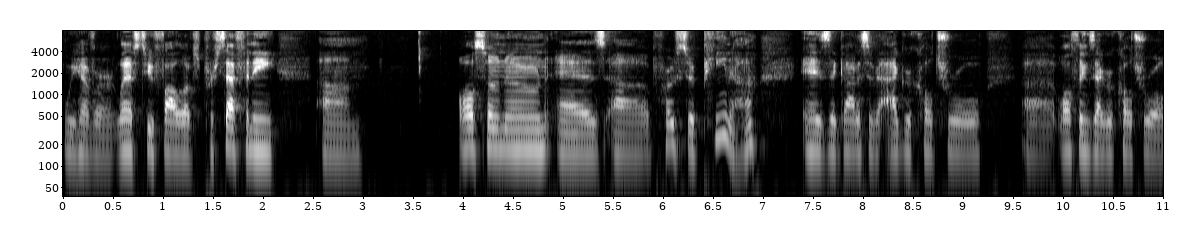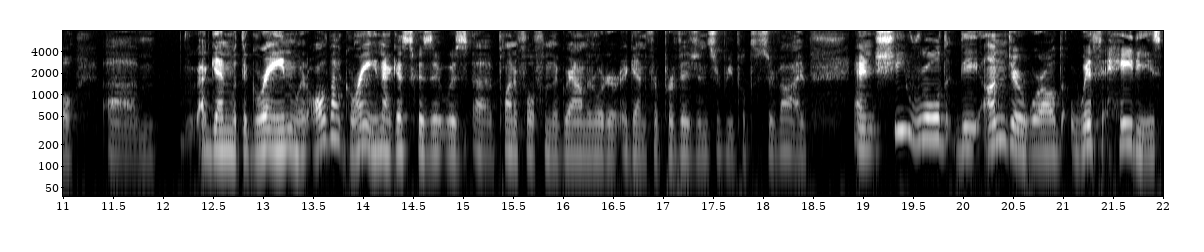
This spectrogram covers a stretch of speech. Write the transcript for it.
we have our last two follow ups Persephone. Um, also known as uh, Proserpina, is a goddess of agricultural, uh, all things agricultural. Um, again, with the grain, with all about grain, I guess, because it was uh, plentiful from the ground in order, again, for provisions for people to survive. And she ruled the underworld with Hades.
